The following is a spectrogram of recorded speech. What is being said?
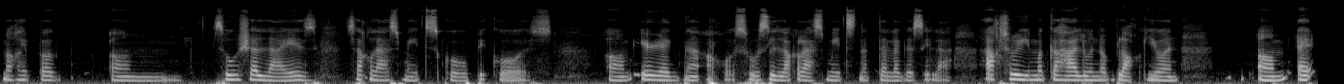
makipag um, socialize sa classmates ko because um, ireg nga ako. So, sila classmates na talaga sila. Actually, magkahalo na block yon um, e-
